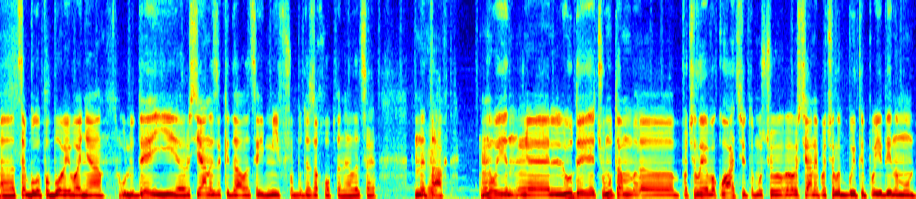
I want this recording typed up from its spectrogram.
е, це було побоювання у людей, і росіяни закидали цей міф, що буде захоплений, але це не Мгм. так. Ну і е, люди, чому там е, почали евакуацію? Тому що росіяни почали бити по єдиному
